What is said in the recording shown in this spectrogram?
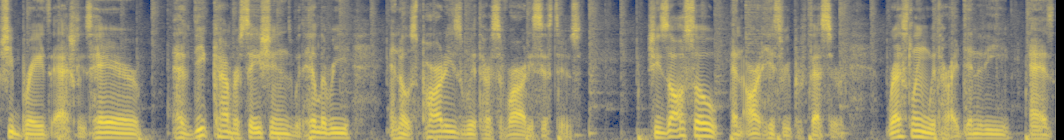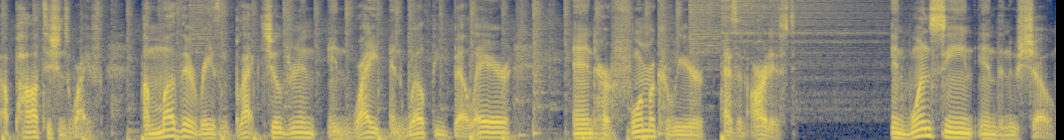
She braids Ashley's hair, has deep conversations with Hillary, and hosts parties with her sorority sisters. She's also an art history professor, wrestling with her identity as a politician's wife, a mother raising black children in white and wealthy Bel Air, and her former career as an artist. In one scene in the new show,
